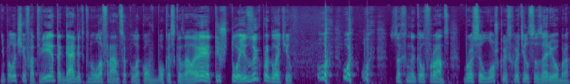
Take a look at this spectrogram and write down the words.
Не получив ответа, Габи ткнула Франца кулаком в бок и сказала, «Эй, ты что, язык проглотил?» «Ой, ой, ой!» — захныкал Франц, бросил ложку и схватился за ребра.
